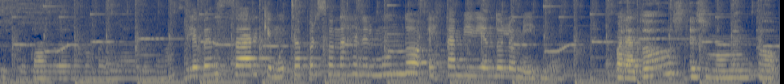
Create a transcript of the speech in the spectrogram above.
disfrutando de la compañía de los demás. Pensar que muchas personas en el mundo están viviendo lo mismo. Para todos es un momento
